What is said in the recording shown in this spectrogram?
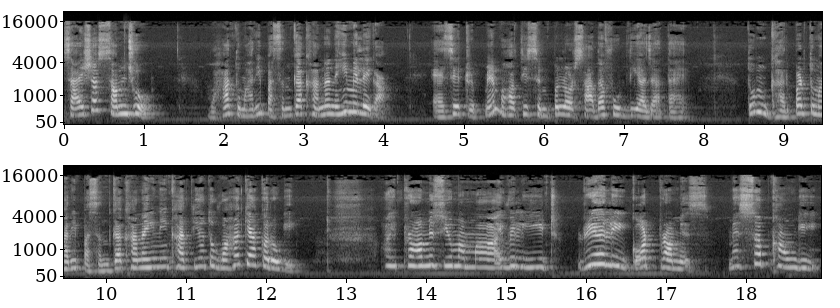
सायशा, समझो, वहाँ तुम्हारी पसंद का खाना नहीं मिलेगा. ऐसे ट्रिप में बहुत ही सिंपल और सादा फ़ूड दिया जाता है। तुम घर पर तुम्हारी पसंद का खाना ही नहीं खाती हो तो वहाँ क्या करोगी? I promise you mamma I will eat really god promise मैं सब खाऊँगी,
